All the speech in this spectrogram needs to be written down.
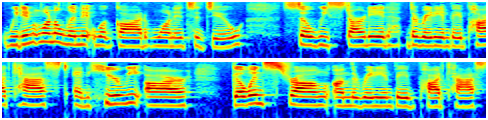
we didn't want to limit what God wanted to do. So we started the Radiant Babe podcast, and here we are going strong on the Radiant Babe podcast.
